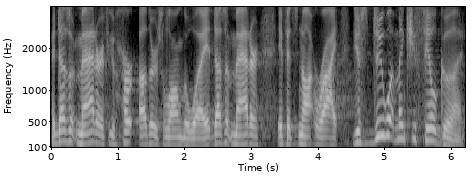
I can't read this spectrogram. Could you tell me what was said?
It doesn't matter if you hurt others along the way. It doesn't matter if it's not right. Just do what makes you feel good.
